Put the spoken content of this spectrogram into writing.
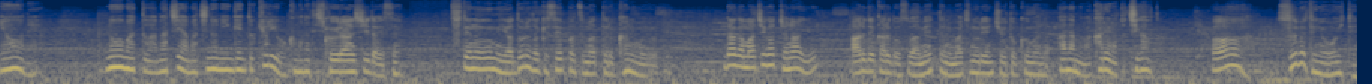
妙ね。ノーマットは町や町の人間と距離を置くものでしょ。クラン次第さ捨ての海やどれだけ切羽詰まってるかにもよる。だが間違っちゃないよ。アルデカルドスはめったに町の連中と組まない。パナムは彼らと違うと。ああ全てにおいてね。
